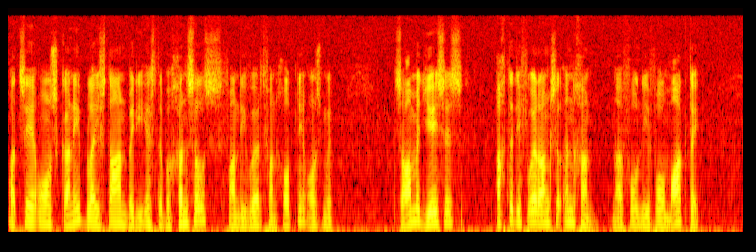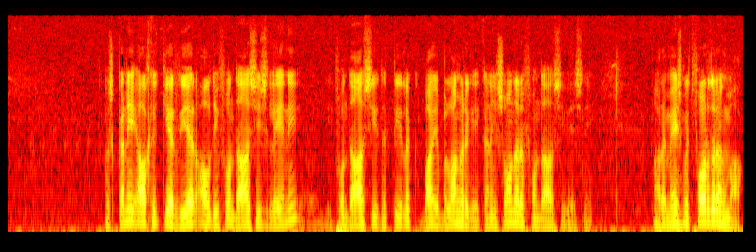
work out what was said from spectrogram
wat sê ons kan nie bly staan by die eerste beginsels van die woord van God nie, ons moet saam met Jezus achter die voorhangsel ingaan na vol die volmaaktheid. Ons kan nie elke keer weer al die fondaties le nie, fondatie is natuurlijk baie belangrijk, jy kan nie sonder een fondatie wees nie, maar een mens moet vordering maak.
